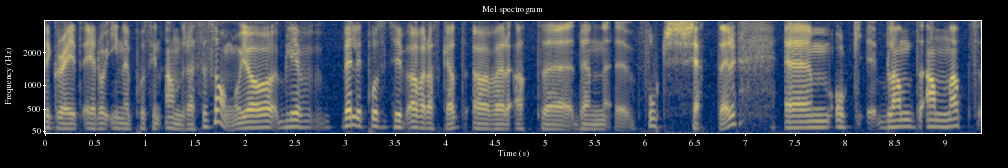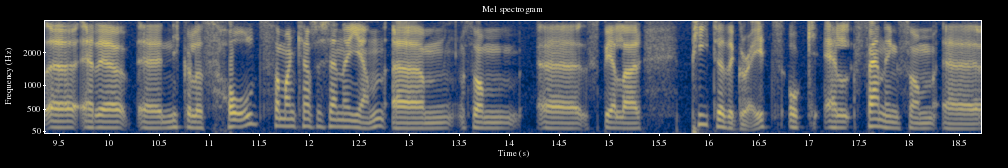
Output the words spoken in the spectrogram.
The Great är då inne på sin andra säsong och jag blev väldigt positivt överraskad över att eh, den eh, fortsätter. Ehm, och bland annat eh, är det eh, Nicholas Holt som man kanske känner igen ehm, som eh, spelar Peter the Great och Elle Fanning som eh,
